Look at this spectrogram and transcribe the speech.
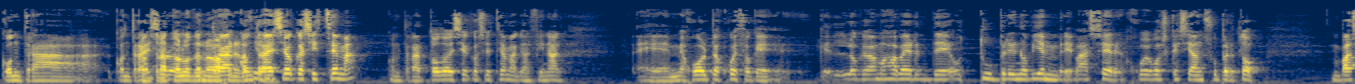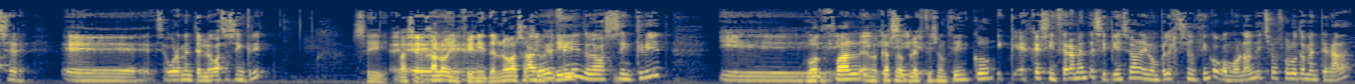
contra contra, Contra ese, todos los de contra ese ecosistema, contra todo ese ecosistema que al final eh, me juego el pescuezo que, que lo que vamos a ver de octubre, noviembre va a ser juegos que sean super top. Va a ser eh, seguramente el nuevo Assassin's Creed. Sí, va a ser Halo Eh, Infinite, el nuevo Assassin's Halo Creed, Infinite, el nuevo Assassin's Creed y... Godfall, en el y- caso y de PlayStation 5. y que- es que sinceramente si pienso ahora mismo en PlayStation 5, como no han dicho absolutamente nada,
